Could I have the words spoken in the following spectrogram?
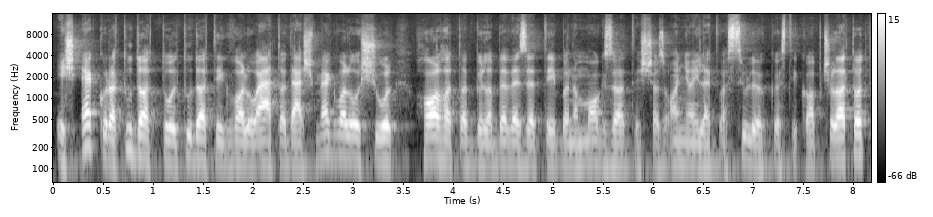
és ekkor a tudattól tudatig való átadás megvalósul, hallhatod belőle a bevezetében a magzat és az anya, illetve a szülők közti kapcsolatot,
